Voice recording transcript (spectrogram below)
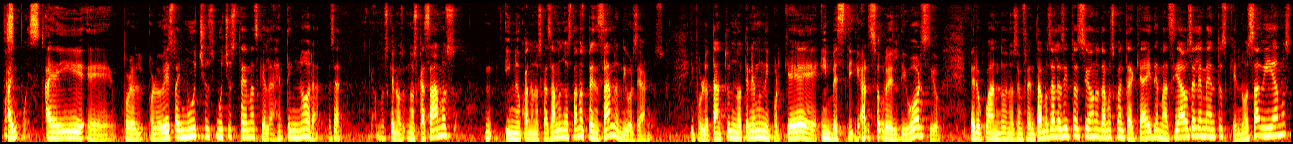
por supuesto. Hay, eh, por, lo visto, hay muchos, muchos temas que la gente ignora. O sea, digamos que nos, casamos y cuando nos casamos no estamos pensando en divorciarnos. Y por lo tanto no tenemos ni por qué investigar sobre el divorcio pero cuando nos enfrentamos a la situación nos damos cuenta de que hay demasiados elementos que no sabíamos,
